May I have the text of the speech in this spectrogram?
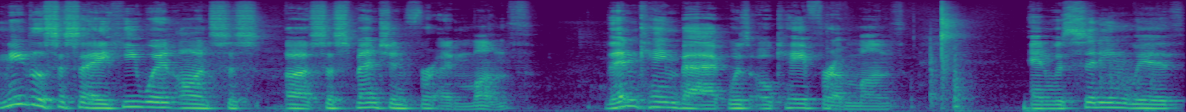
needless to say, he went on sus- uh, suspension for a month, then came back, was okay for a month, and was sitting with.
